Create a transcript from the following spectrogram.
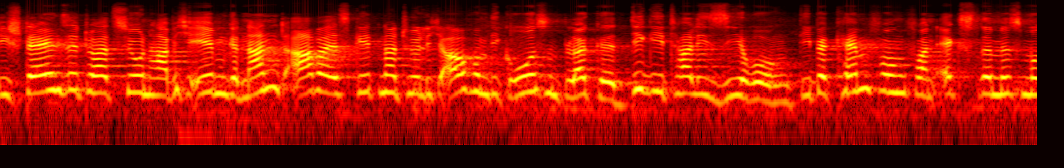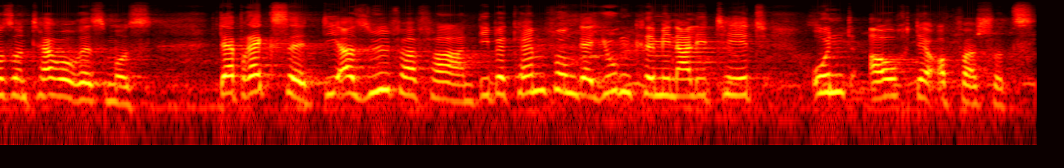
Die Stellensituation habe ich eben genannt, aber es geht natürlich auch um die großen Blöcke Digitalisierung, die Bekämpfung von Extremismus und Terrorismus, der Brexit, die Asylverfahren, die Bekämpfung der Jugendkriminalität und auch der Opferschutz.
